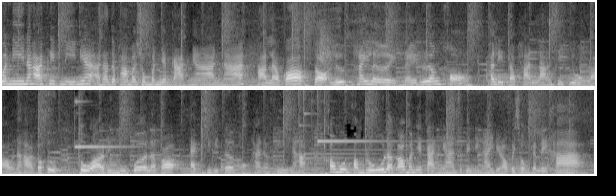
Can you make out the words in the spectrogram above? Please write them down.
วันนี้นะคะคลิปนี้เนี่ยอาจารย์จะพามาชมบรรยากาศงานนะอ่าแล้วก็เจาะลึกให้เลยในเรื่องของผลิตภัณฑ์ล้างสีคิ้วของเรานะคะ ก็คือตัว remover แล้วก็ activator ของ Hanafi นะคะ ข้อมูลความรู้แล้วก็บรรยากาศงานจะเป็นยังไง เดี๋ยวเราไปชมกันเลยค่ะ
